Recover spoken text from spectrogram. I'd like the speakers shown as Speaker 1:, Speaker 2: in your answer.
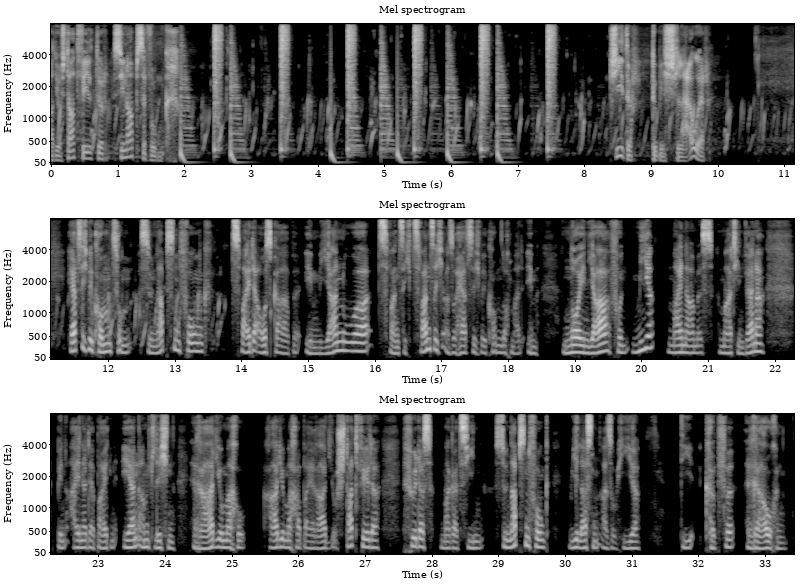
Speaker 1: Radio Stadtfilter Synapsenfunk. Gescheiter, du bist schlauer.
Speaker 2: Herzlich willkommen zum Synapsenfunk, zweite Ausgabe im Januar 2020. Also herzlich willkommen nochmal im neuen Jahr von mir. Mein Name ist Martin Werner, bin einer der beiden ehrenamtlichen Radiomacher, Radiomacher bei Radio Stadtfilter für das Magazin Synapsenfunk. Wir lassen also hier die Köpfe rauchen.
